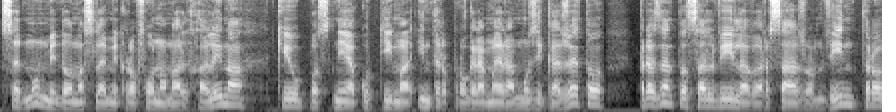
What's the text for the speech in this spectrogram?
sed nun mi donas la mikrofonon al Halina, kiu post nia kutima interprogramera muzikaĵeto prezentos al vi la versaĵon Vintro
